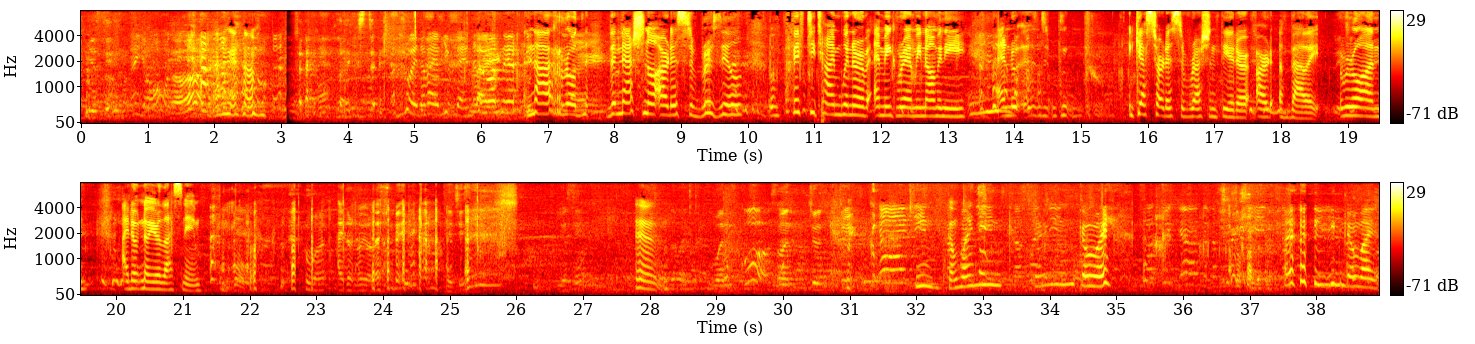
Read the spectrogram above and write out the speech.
You see? Narod, the national artist of Brazil, 50 time winner of Emmy Grammy nominee, and uh, guest artist of Russian theater, art of ballet. Ruan, I don't know your last name. I don't know your last name. You see? One, of course. One, two, three, go. King, come on, King. Come on. come on. come on.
